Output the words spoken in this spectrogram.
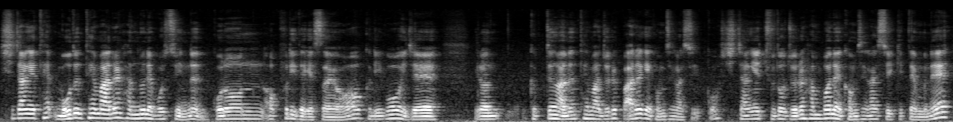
시장의 테, 모든 테마를 한눈에 볼 수 있는 그런 어플이 되겠어요. 그리고 이제 이런 급등하는 테마주를 빠르게 검색할 수 있고 시장의 주도주를 한 번에 검색할 수 있기 때문에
